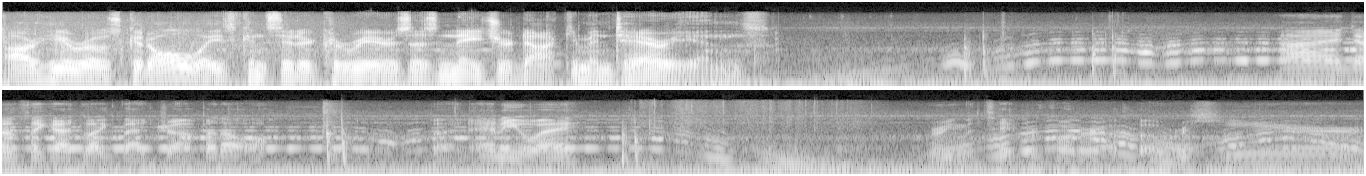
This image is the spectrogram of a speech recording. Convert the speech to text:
our heroes could always consider careers as nature documentarians. I don't think I'd like that job at all. But anyway, bring the tape recorder up over here.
